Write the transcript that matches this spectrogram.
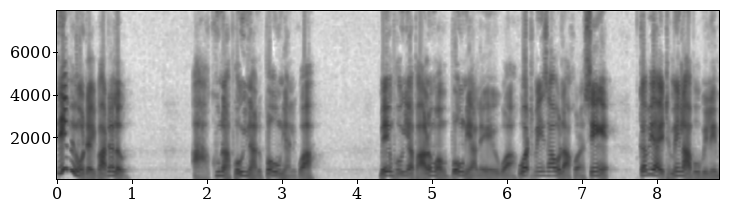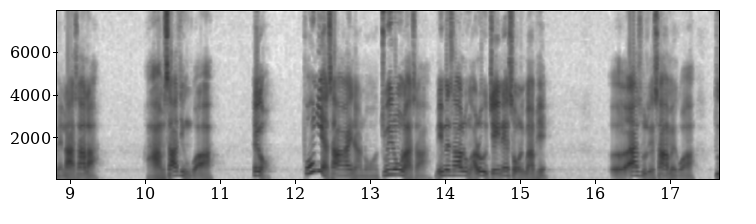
တင်းပင်မတိုက်ဘာတက်လို့ အာခုနဖုန်းကြီးလာလို့ပုံနေရလေကွာမင်းဖုန်းကြီးကဘာလို့မှမပုံနေရလဲကွာဟိုကထမင်းစားဖို့လာခေါ်တာဆင်းခဲ့ကပ်ပြကြီးထမင်းလာပို့ပေးလိမ့်မယ်လာစားလားဟာမစားချင်ကွာဟဲ့ကောင်ဖုန်းကြီးကစားခိုင်းတာနော်ကျွေးလုံးလာစားမင်းမစားလို့ငါတို့ချိန်နဲ့စော်နေမှဖြစ်အဲအဲ့ဆိုလေစားမယ်ကွာ तू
